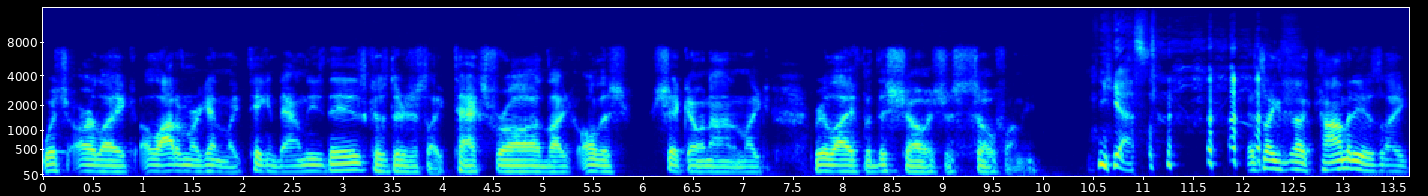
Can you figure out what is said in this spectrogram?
which are like a lot of them are getting like taken down these days because they're just like tax fraud, like all this shit going on in like real life. But this show is just so funny. yes, It's like the comedy is like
